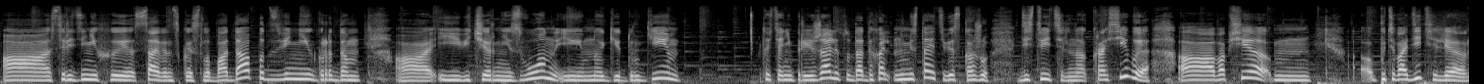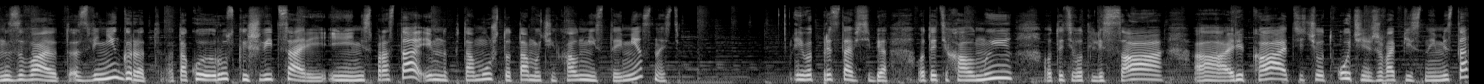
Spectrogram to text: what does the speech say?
А, среди них и «Савинская слобода» под Звенигородом, а, и «Вечерний звон», и многие другие. То есть они приезжали туда, отдыхали. Но места, я тебе скажу, действительно красивые. А, вообще путеводители называют Звенигород такой русской Швейцарией. И неспроста, именно потому, что там очень холмистая местность. И вот представь себе вот эти холмы, вот эти вот леса, а, река течет, очень живописные места.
